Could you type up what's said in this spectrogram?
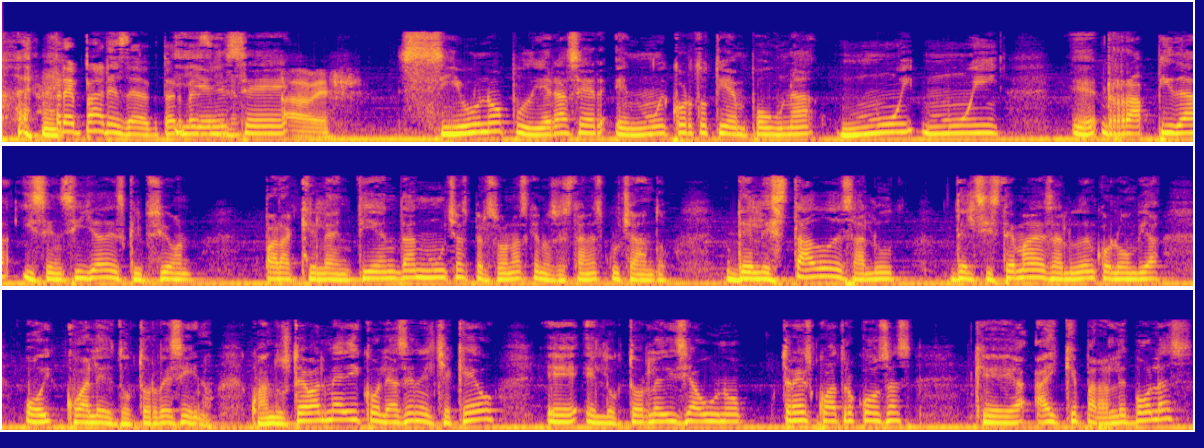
Prepárese, doctor vecino. a ver. Si uno pudiera hacer en muy corto tiempo una muy, muy eh, rápida y sencilla descripción para que la entiendan muchas personas que nos están escuchando del estado de salud del sistema de salud en Colombia hoy, ¿cuál es, doctor vecino? Cuando usted va al médico, le hacen el chequeo, eh, el doctor le dice a uno tres, cuatro cosas que hay que pararles bolas.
